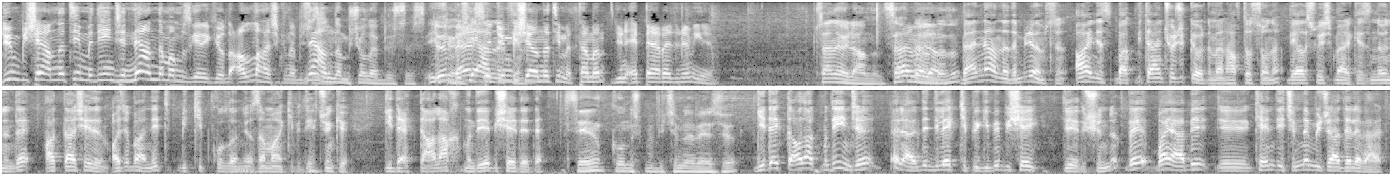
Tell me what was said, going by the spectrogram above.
Dün bir şey anlatayım mı deyince ne anlamamız gerekiyordu Allah aşkına bir Ne söyle. anlamış olabilirsiniz? İlk Dün önce bir Ben şey size dün bir şey anlatayım mı? Tamam. Dün hep beraber düne mi gidelim? sen öyle anladın. Sen Ben mi öyle anladın? Ben ne anladım biliyor musun? Aynı bak bir tane çocuk gördüm ben hafta sonu bir alışveriş merkezinin önünde. Hatta şey dedim acaba ne tip bir kip kullanıyor zaman kipi diye. Çünkü gidek de alak mı diye bir şey dedi. Senin konuşma biçimine benziyor. Gidek de alak mı deyince herhalde dilek kipi gibi bir şey diye düşündüm. Ve bayağı bir e, kendi içimde mücadele verdim.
